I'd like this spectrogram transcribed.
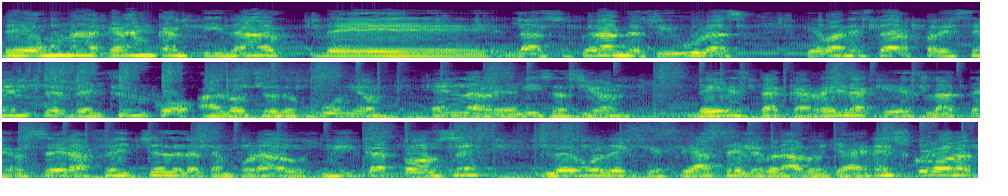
de una gran cantidad de las grandes figuras que van a estar presentes del 5 al 8 de junio en la realización de esta carrera que es la tercera fecha de la temporada 2014 luego de que se ha celebrado ya en Escora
